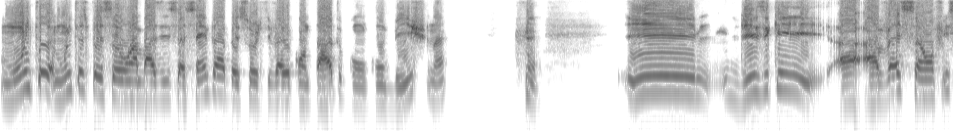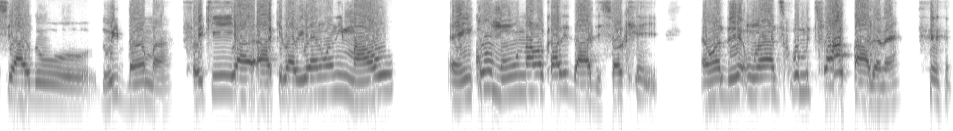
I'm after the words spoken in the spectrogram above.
Muita, muitas pessoas, uma base de 60 pessoas tiveram contato com, com o bicho, né? E dizem que a, a, versão oficial do, do Ibama foi que a, aquilo ali era um animal é incomum na localidade, só que é uma, uma desculpa muito farrapada, né?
